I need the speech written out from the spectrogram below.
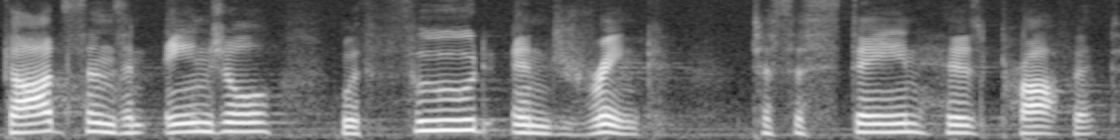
God sends an angel with food and drink to sustain his prophet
